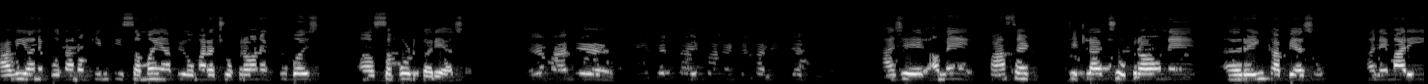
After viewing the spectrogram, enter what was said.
આવી અને પોતાનો કિંમતી સમય આપ્યો, અમારા છોકરાઓને ખૂબ જ સપોર્ટ કર્યા છે. આજે અમે પાસઠ જેટલા છોકરાઓને રેન્ક આપ્યા છે અને મારી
